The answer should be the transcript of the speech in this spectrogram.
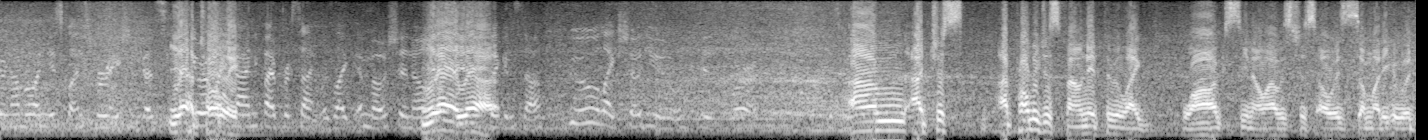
your number one musical inspiration because yeah, you were totally. like 95% was like emotional yeah, yeah. music and stuff. Who like showed you his work? His um, I just I probably just found it through like blogs. You know, I was just always somebody who would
